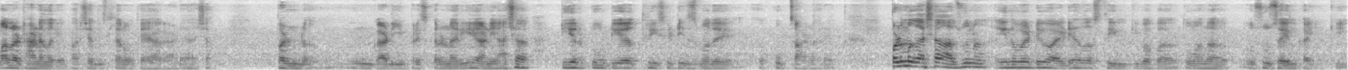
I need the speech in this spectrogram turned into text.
मला ठाण्याला काही फारशा दिसल्या नव्हत्या ह्या गाड्या अशा. पण गाडी इम्प्रेस करणारी आहे. आणि अशा टियर टू टियर थ्री सिटीजमध्ये खूप चालणार आहेत. पण मग अशा अजून इनोव्हेटिव्ह आयडियाज असतील की बाबा तुम्हाला सुचेल काही की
